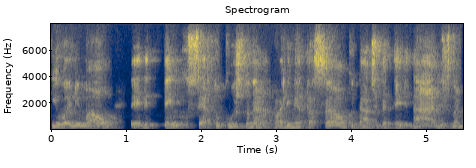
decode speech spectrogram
E o animal, ele tem um certo custo, né? Com alimentação, cuidados veterinários, né?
